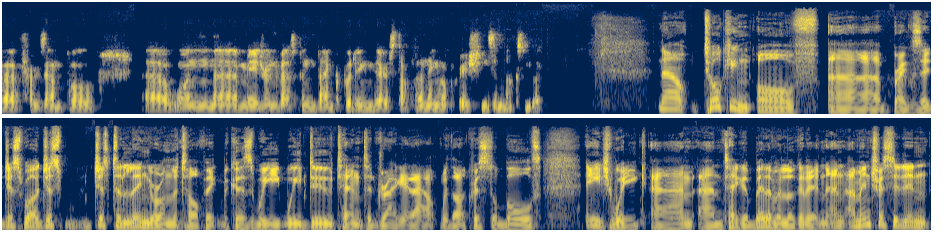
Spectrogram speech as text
uh, for example, one major investment bank putting their stock lending operations in Luxembourg. Now, talking of uh, Brexit, just well, just just to linger on the topic because we we do tend to drag it out with our crystal balls each week and and take a bit of a look at it. And, and I'm interested in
